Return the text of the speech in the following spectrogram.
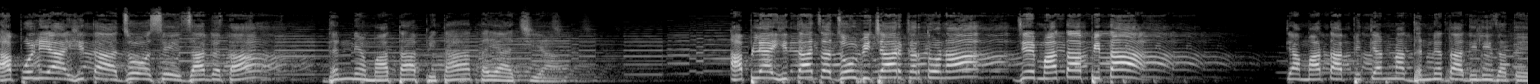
आपोलिया हिता जो असे जागता धन्य माता पिता तयाचिया. आपल्या हिताचा जो विचार करतो ना जे माता पिता त्या माता पित्यांना धन्यता दिली जाते.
